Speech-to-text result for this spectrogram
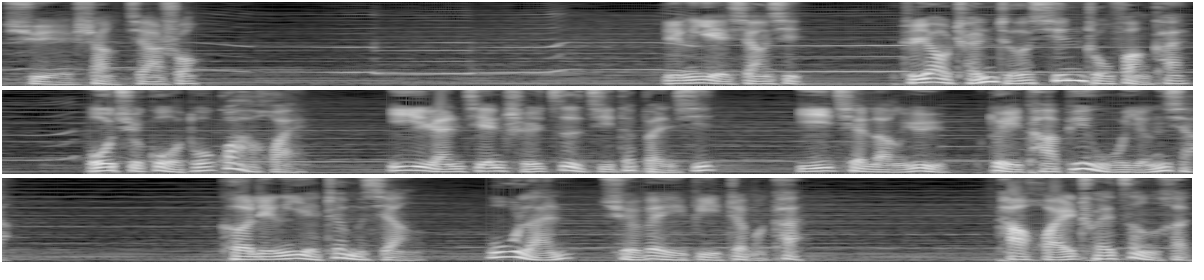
雪上加霜。灵叶相信，只要陈哲心中放开，不去过多挂怀，依然坚持自己的本心，一切冷遇对他并无影响。可灵叶这么想，乌兰却未必这么看。他怀揣憎恨，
